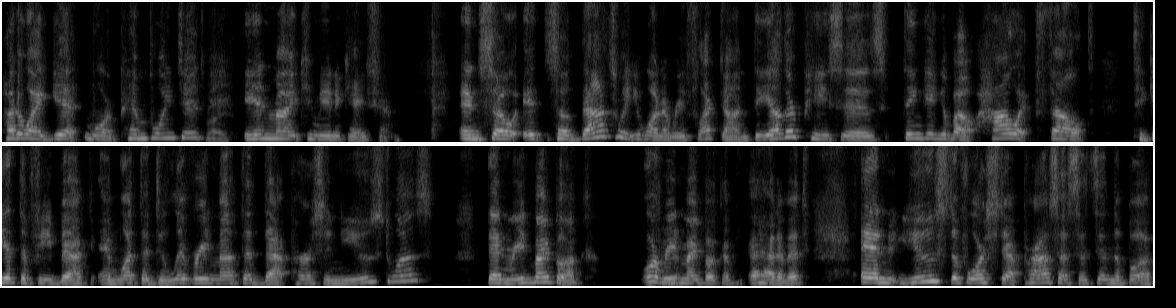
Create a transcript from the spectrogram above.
How do I get more pinpointed right. in my communication? And so it so that's what you want to reflect on. The other piece is thinking about how it felt to get the feedback and what the delivery method that person used was. Then read my book or read my book ahead of it and use the four-step process that's in the book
